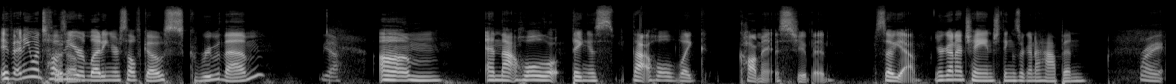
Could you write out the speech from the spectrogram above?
If anyone tells you you're letting yourself go, screw them. yeah Um, and that whole thing is that whole like comment is stupid. So yeah, you're gonna change. Things are gonna happen. right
